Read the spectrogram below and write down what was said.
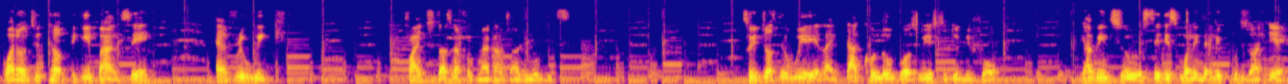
Why don't you tell Piggy Bank, say, every week, find 2,000 naira from my account and remove it? So it's just a way, like that colo boss we used to do before. You're having to say this money, let me put this one here.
